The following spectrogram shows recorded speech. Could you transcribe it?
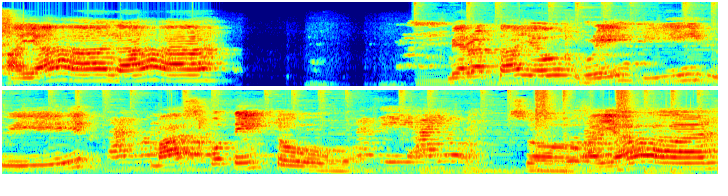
Ayan na! Meron tayong gravy with mashed potato. So, ayan.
